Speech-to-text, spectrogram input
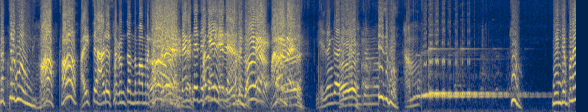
కత్తెర కూడా ఉంది. ఆ, అయితే ఆడే సగం ఇదిగో. చూడు నేను చెప్పలే?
